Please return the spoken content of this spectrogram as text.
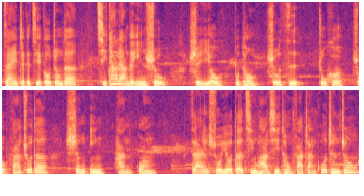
在这个结构中的其他两个因素，是由不同数字组合所发出的声音和光。在所有的进化系统发展过程中，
